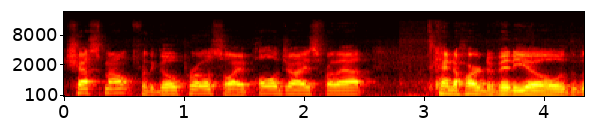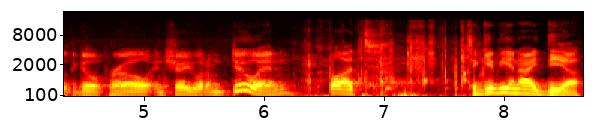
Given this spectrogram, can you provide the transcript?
chest mount for the GoPro, so I apologize for that. It's kind of hard to video with the GoPro and show you what I'm doing, but to give you an idea.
